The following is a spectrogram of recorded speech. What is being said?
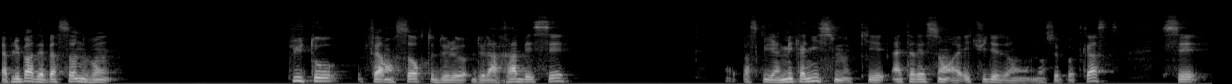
La plupart des personnes vont plutôt faire en sorte de, la rabaisser parce qu'il y a un mécanisme qui est intéressant à étudier dans, ce podcast, c'est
